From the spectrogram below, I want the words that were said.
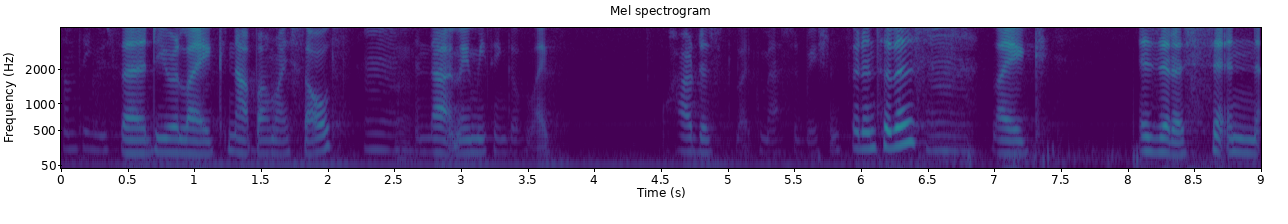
something you said, you were like not by myself, and that made me think of like, how does like masturbation fit into this? Like, is it a sin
